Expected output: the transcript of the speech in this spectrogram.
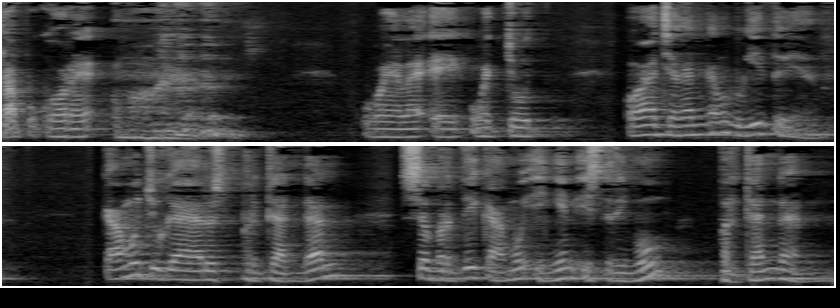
sapu korek. Oh. Wele wecut. Wah, jangan kamu begitu ya. Kamu juga harus berdandan seperti kamu ingin istrimu berdandan.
